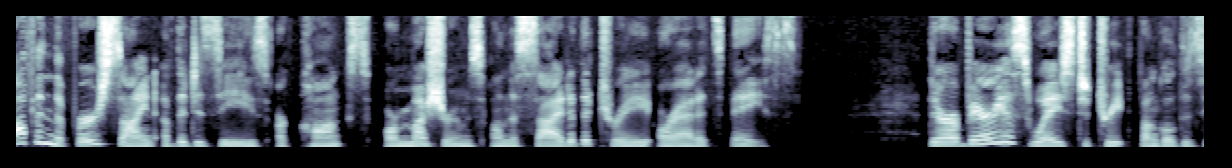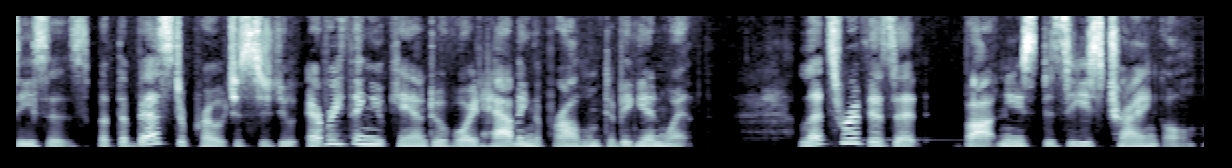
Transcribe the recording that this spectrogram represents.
Often the first sign of the disease are conks or mushrooms on the side of the tree or at its base. There are various ways to treat fungal diseases, but the best approach is to do everything you can to avoid having the problem to begin with. Let's revisit botany's disease triangle.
